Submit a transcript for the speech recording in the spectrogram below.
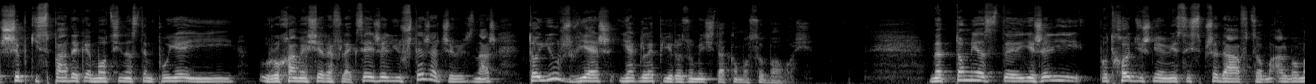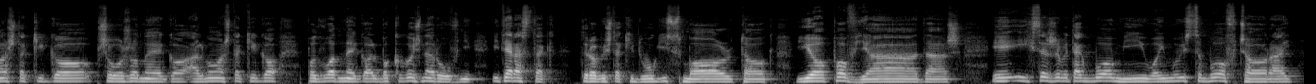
szybki spadek emocji następuje i uruchamia się refleksja. Jeżeli już te rzeczy znasz, to już wiesz, jak lepiej rozumieć taką osobowość. Natomiast e, jeżeli podchodzisz, nie wiem, jesteś sprzedawcą, albo masz takiego przełożonego, albo masz takiego podwładnego, albo kogoś na równi i teraz tak, ty robisz taki długi small talk i opowiadasz i, i chcesz, żeby tak było miło i mówisz, co było wczoraj –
